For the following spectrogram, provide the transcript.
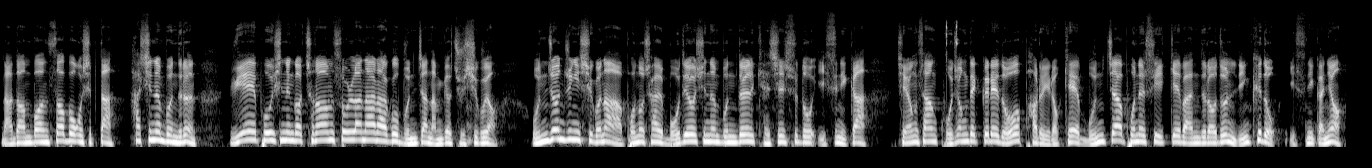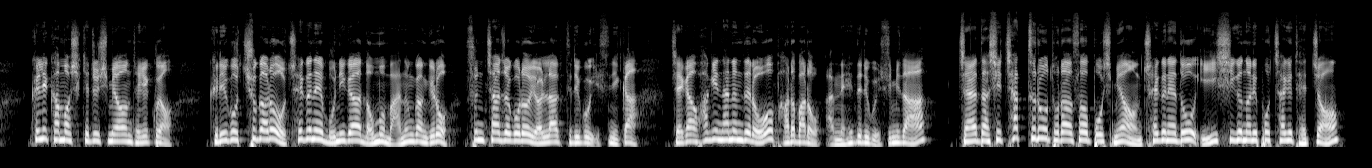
나도 한번 써보고 싶다 하시는 분들은 위에 보이시는 것처럼 솔라나라고 문자 남겨주시고요. 운전 중이시거나 번호 잘 못 외우시는 분들 계실 수도 있으니까 제 영상 고정 댓글에도 바로 이렇게 문자 보낼 수 있게 만들어둔 링크도 있으니까요. 클릭 한 번씩 해주시면 되겠고요. 그리고 추가로 최근에 문의가 너무 많은 관계로 순차적으로 연락드리고 있으니까 제가 확인하는 대로 바로바로 안내해드리고 있습니다. 자, 다시 차트로 돌아서 보시면 최근에도 이 시그널이 포착이 됐죠.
